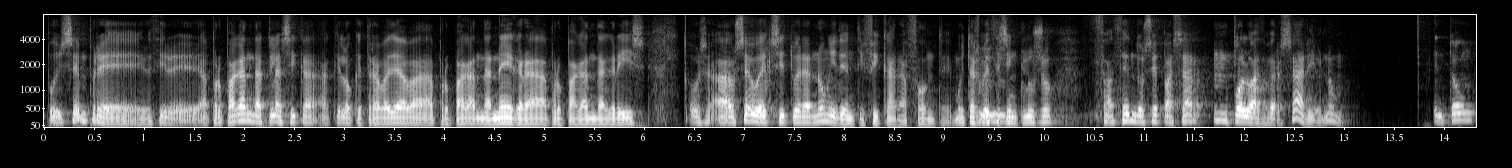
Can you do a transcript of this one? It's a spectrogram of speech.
pois sempre, decir, eh, a propaganda clásica, aquilo que traballaba a propaganda negra, a propaganda gris, o, o seu éxito era non identificar a fonte, moitas veces mm. incluso facéndose pasar polo adversario, non? Entón,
